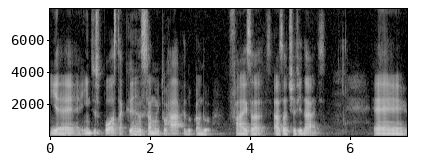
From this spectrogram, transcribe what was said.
é, indisposta, cansa muito rápido quando faz as, as atividades. É,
